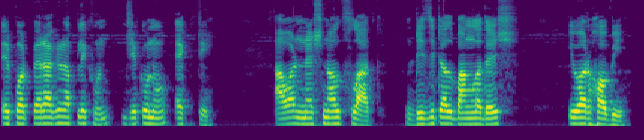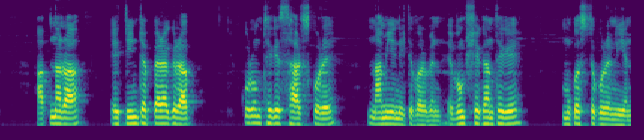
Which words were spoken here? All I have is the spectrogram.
এরপর প্যারাগ্রাফ লিখুন যে কোনো একটি। Our national flag digital Bangladesh your hobby আপনারা এই তিনটা প্যারাগ্রাফ ক্রোম থেকে সার্চ করে নামিয়ে নিতে পারবেন এবং সেখান থেকে মুখস্থ করে নিয়েন।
